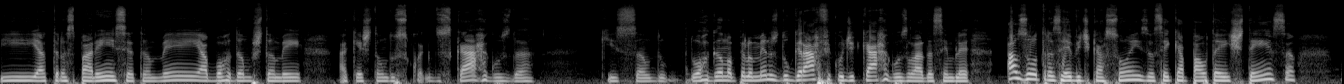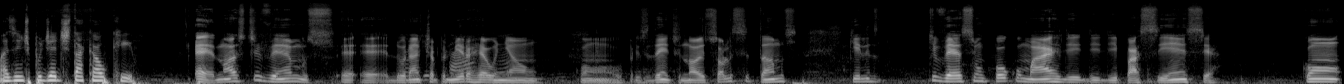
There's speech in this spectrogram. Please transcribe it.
e a transparência também. Abordamos também a questão dos, dos cargos da que são do, do pelo menos do gráfico de cargos lá da Assembleia. As outras reivindicações, eu sei que a pauta é extensa, mas a gente podia destacar o quê? É, nós tivemos, é, é, durante a primeira reunião com o presidente, nós solicitamos que ele tivesse um pouco mais de, de, de paciência com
